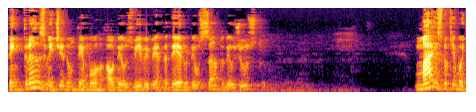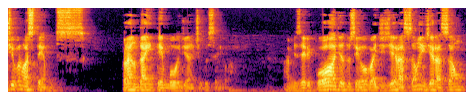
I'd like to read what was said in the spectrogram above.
tem transmitido um temor ao Deus vivo e verdadeiro, Deus santo, Deus justo? Mais do que motivo nós temos para andar em temor diante do Senhor. A misericórdia do Senhor vai de geração em geração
